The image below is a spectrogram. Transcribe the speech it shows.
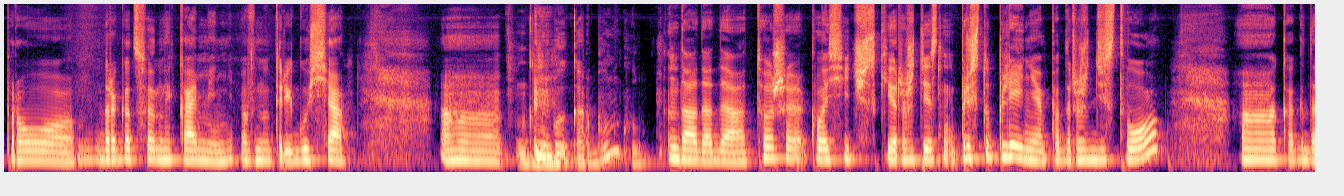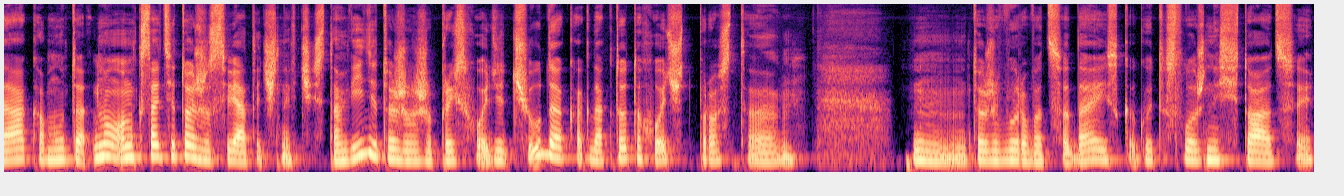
про драгоценный камень внутри гуся. А, Голубой карбункул? Да-да-да, тоже классические рождественные преступления под Рождество, а, когда кому-то... Ну, он, кстати, тоже святочный в чистом виде, тоже уже происходит чудо, когда кто-то хочет просто тоже вырваться да, из какой-то сложной ситуации.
